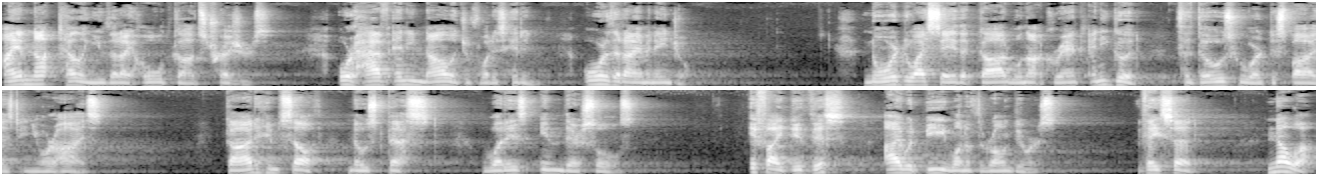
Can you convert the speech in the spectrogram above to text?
I am not telling you that I hold God's treasures, or have any knowledge of what is hidden, or that I am an angel. Nor do I say that God will not grant any good to those who are despised in your eyes. God Himself knows best what is in their souls. If I did this, I would be one of the wrongdoers. They said, Noah,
